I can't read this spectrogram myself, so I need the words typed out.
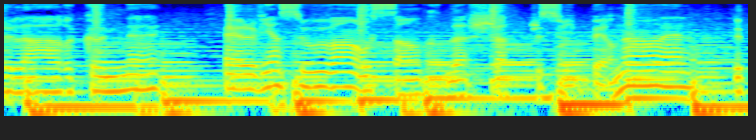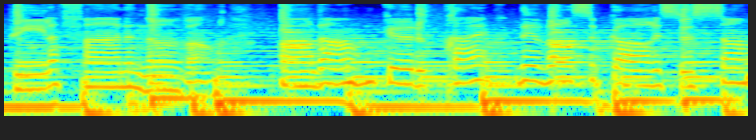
Je la reconnais. Elle vient souvent au centre d'achat. Je suis Père Noël depuis la fin de novembre. Pendant que le prêtre dévore ce corps et ce sang,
